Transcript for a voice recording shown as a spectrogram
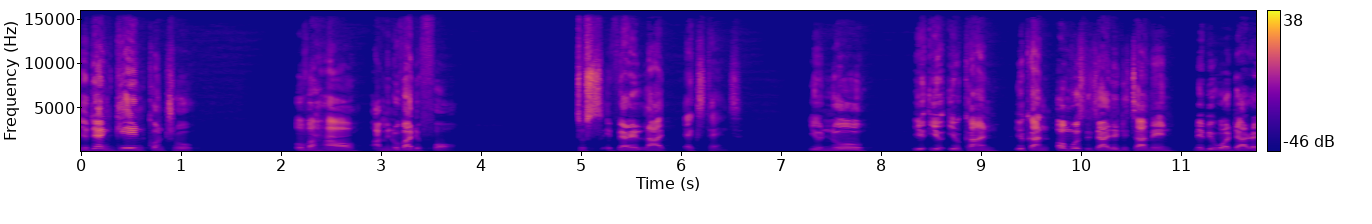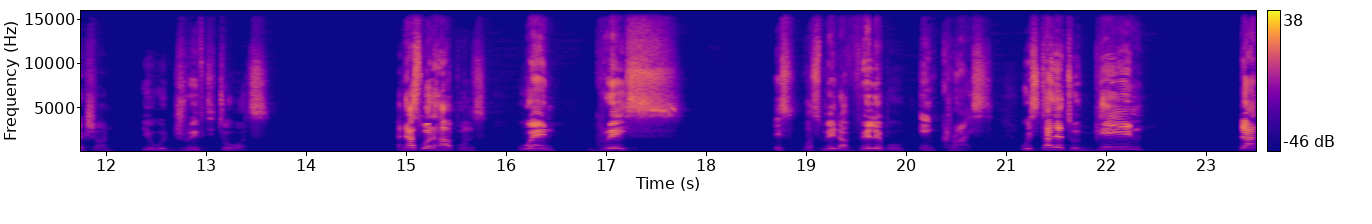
you then gain control over how, I mean, over the fall to a very large extent. You know, you, you, you, can, you can almost literally determine maybe what direction you would drift towards. And that's what happens when grace is, was made available in Christ. We started to gain that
